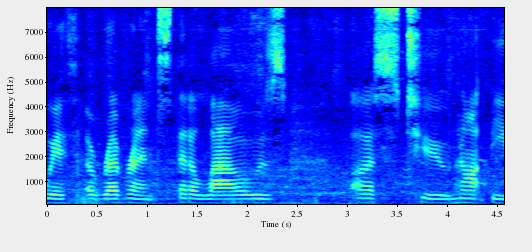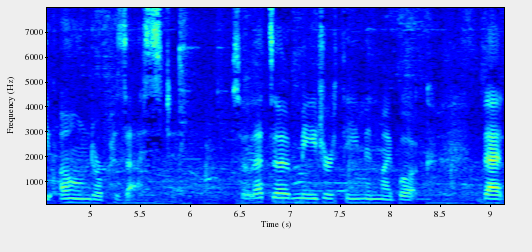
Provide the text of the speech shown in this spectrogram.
with a reverence that allows us to not be owned or possessed. So that's a major theme in my book. That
